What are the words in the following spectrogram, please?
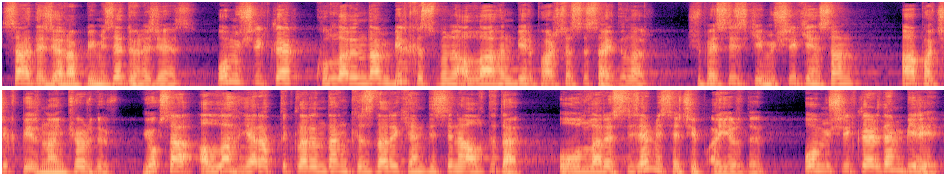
sadece Rabbimize döneceğiz. O müşrikler kullarından bir kısmını Allah'ın bir parçası saydılar. Şüphesiz ki müşrik insan apaçık bir nankördür. Yoksa Allah yarattıklarından kızları kendisine aldı da oğulları size mi seçip ayırdı? O müşriklerden biri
